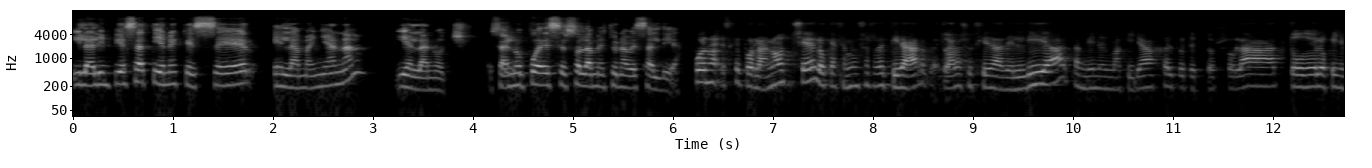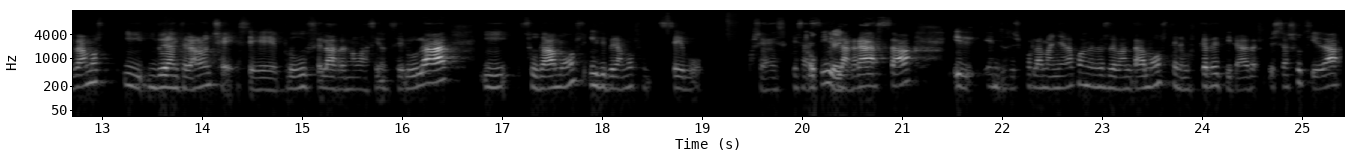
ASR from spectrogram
Y la limpieza tiene que ser en la mañana y en la noche. O sea, no puede ser solamente una vez al día. Bueno, es que por la noche lo que hacemos es retirar toda la suciedad del día, también el maquillaje, el protector solar, todo lo que llevamos y durante la noche se produce la renovación celular y sudamos y liberamos un sebo. O sea, es que es así, la grasa. Y entonces por la mañana cuando nos levantamos tenemos que retirar esa suciedad.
